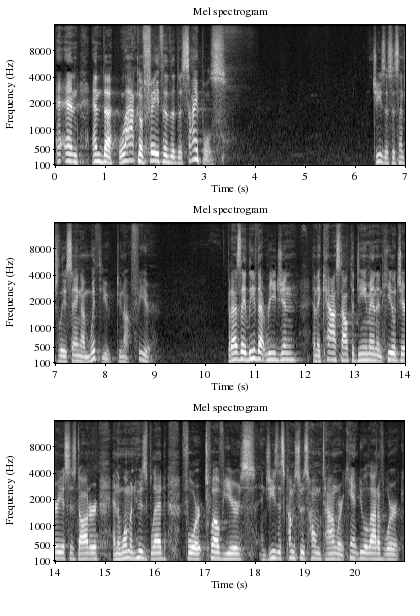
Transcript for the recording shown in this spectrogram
and, and the lack of faith of the disciples. Jesus essentially is saying, I'm with you, do not fear. But as they leave that region and they cast out the demon and heal Jairus' daughter and the woman who's bled for 12 years, and Jesus comes to his hometown where he can't do a lot of work,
